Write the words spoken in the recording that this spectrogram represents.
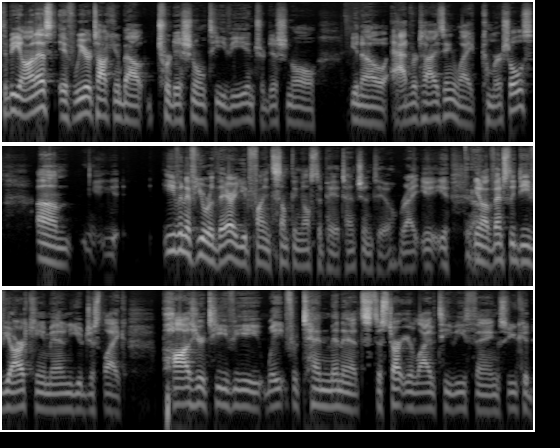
To be honest, if we are talking about traditional TV and traditional, you know, advertising like commercials, um, even if you were there, you'd find something else to pay attention to, right? You, you, yeah. you know, eventually DVR came in, and you just like pause your TV, wait for 10 minutes to start your live TV thing so you could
